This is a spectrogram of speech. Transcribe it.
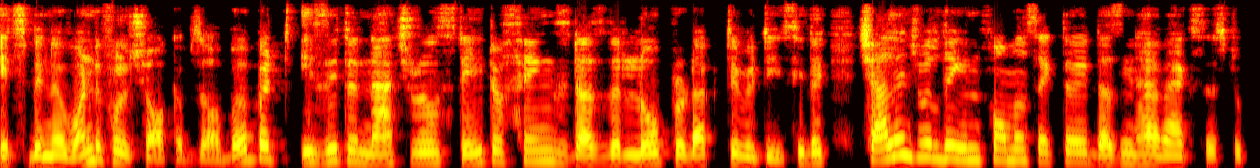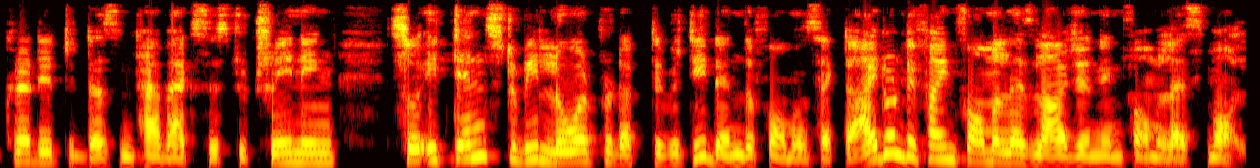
it's been a wonderful shock absorber, but is it a natural state of things? Does the low productivity see the challenge with the informal sector? It doesn't have access to credit, it doesn't have access to training. So it tends to be lower productivity than the formal sector. I don't define formal as large and informal as small.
